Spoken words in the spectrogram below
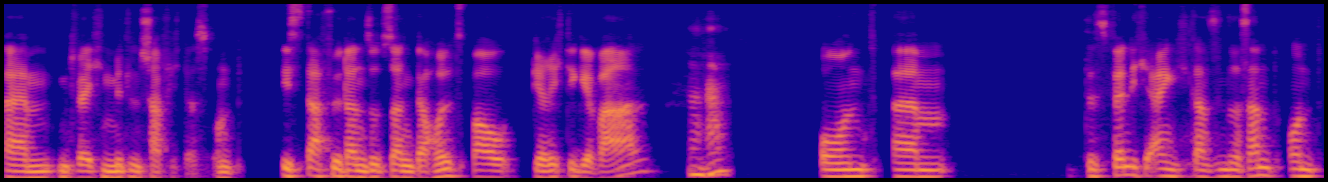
ähm, mit welchen Mitteln schaffe ich das? Und ist dafür dann sozusagen der Holzbau die richtige Wahl? Mhm. Und ähm, das fände ich eigentlich ganz interessant. Und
